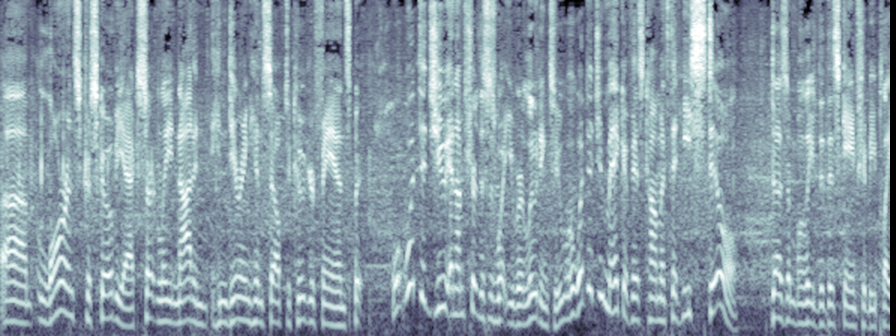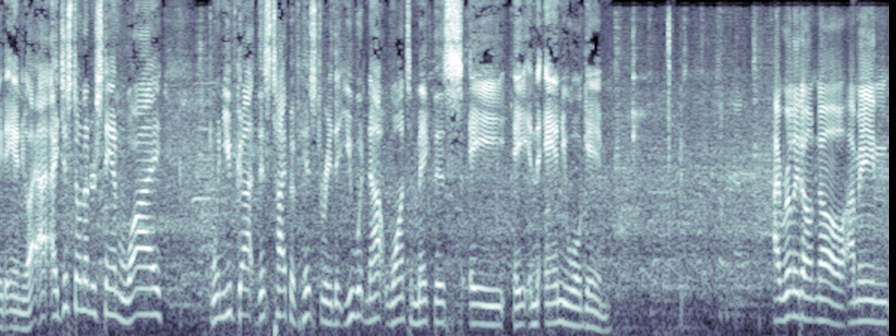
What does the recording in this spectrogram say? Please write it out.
Um, Lawrence Krystkowiak certainly not in, endearing himself to Cougar fans, but what did you? And I'm sure this is what you were alluding to. What did you make of his comments that he still doesn't believe that this game should be played annually? I, I just don't understand why, when you've got this type of history, that you would not want to make this a, a an annual game. I really don't know. I mean,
